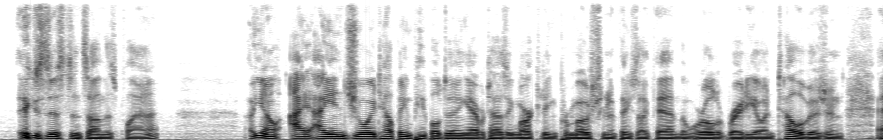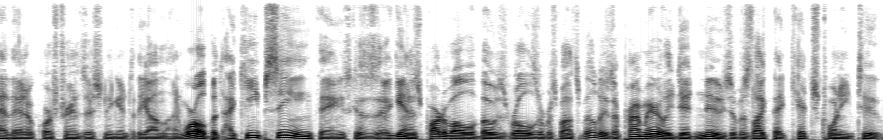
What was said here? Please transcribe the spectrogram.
existence on this planet, you know, I, I enjoyed helping people doing advertising, marketing, promotion, and things like that in the world of radio and television, and then, of course, transitioning into the online world. But I keep seeing things because, again, as part of all of those roles and responsibilities, I primarily did news. It was like that catch 22.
